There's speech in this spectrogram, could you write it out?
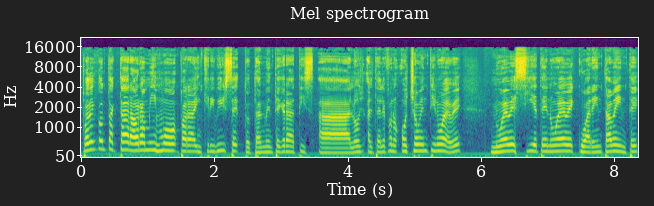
Pueden contactar ahora mismo para inscribirse totalmente gratis al, al teléfono 829 979 4020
